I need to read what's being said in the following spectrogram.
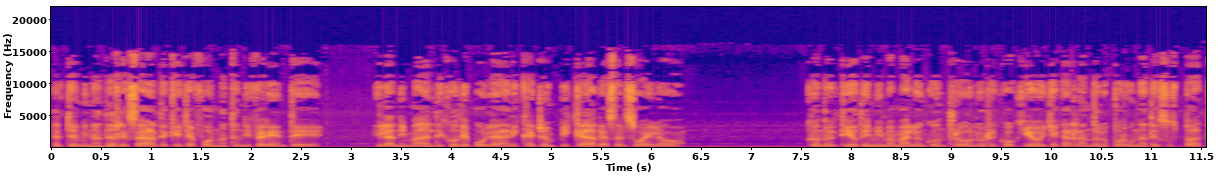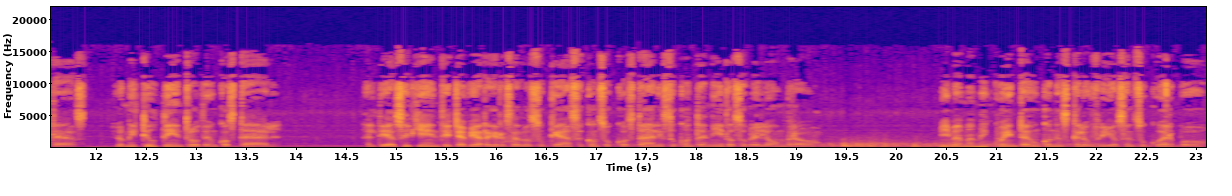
Al terminar de rezar de aquella forma tan diferente, el animal dejó de volar y cayó en picadas al suelo. Cuando el tío de mi mamá lo encontró, lo recogió y agarrándolo por una de sus patas, lo metió dentro de un costal. Al día siguiente ya había regresado a su casa con su costal y su contenido sobre el hombro. Mi mamá me cuenta aún con escalofríos en su cuerpo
